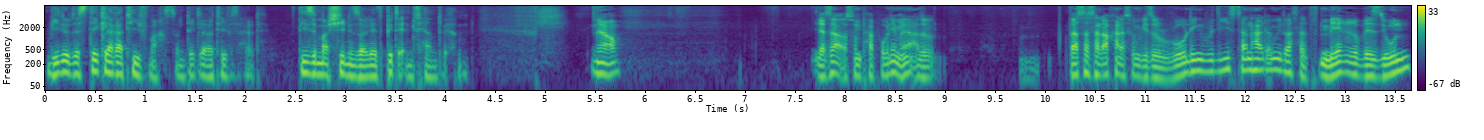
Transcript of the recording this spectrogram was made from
wie du das deklarativ machst. Und deklarativ ist halt, diese Maschine soll jetzt bitte entfernt werden. Ja. Das ist ja auch so ein paar Probleme, ne? Also, was das halt auch kann, ist irgendwie so Rolling Release dann halt irgendwie. Du hast halt mehrere Versionen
